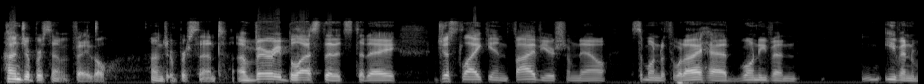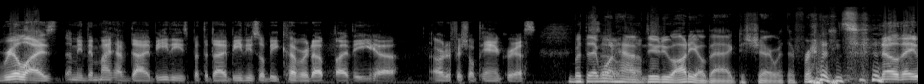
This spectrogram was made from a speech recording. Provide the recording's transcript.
Hundred percent fatal. Hundred percent. I'm very blessed that it's today. Just like in five years from now, someone with what I had won't even even realize. I mean, they might have diabetes, but the diabetes will be covered up by the uh, artificial pancreas. But they So, won't have um, doo doo audio bag to share with their friends. No, they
